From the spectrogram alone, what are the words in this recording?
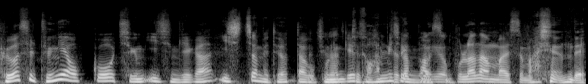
그것을 등에 업고 지금 이 징계가 이 시점에 되었다고 보는 게 더 합리적인 것 같습니다. 곤란한 말씀 하시는데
